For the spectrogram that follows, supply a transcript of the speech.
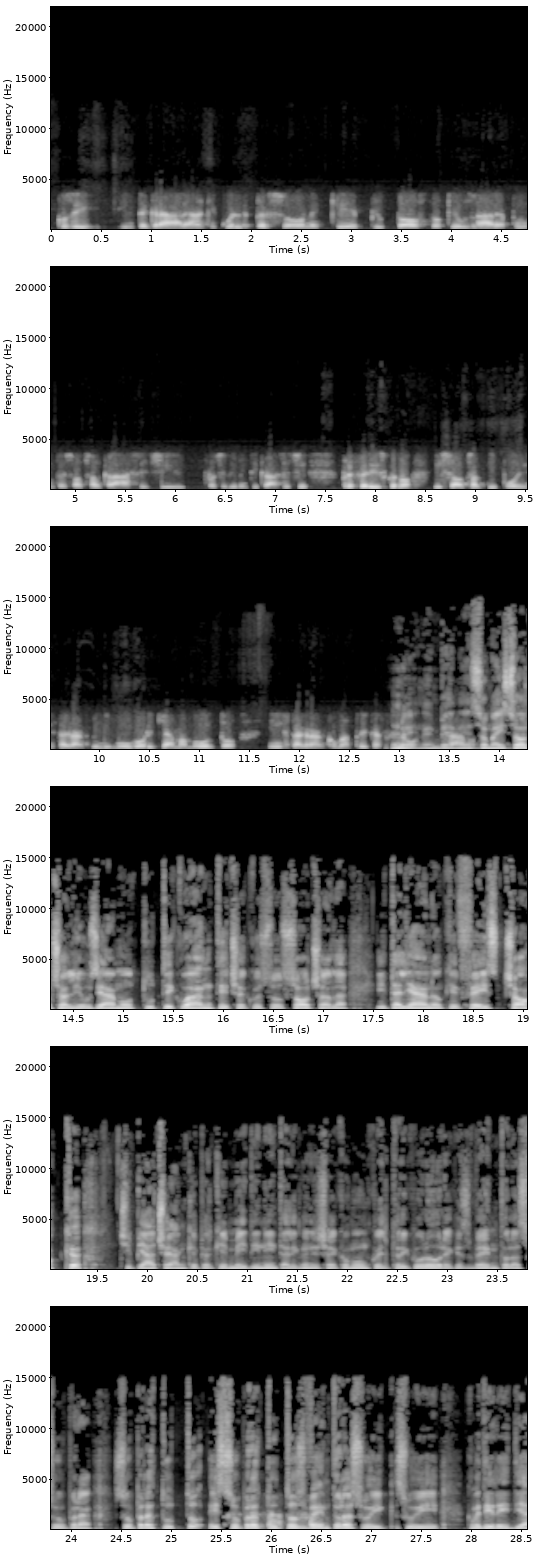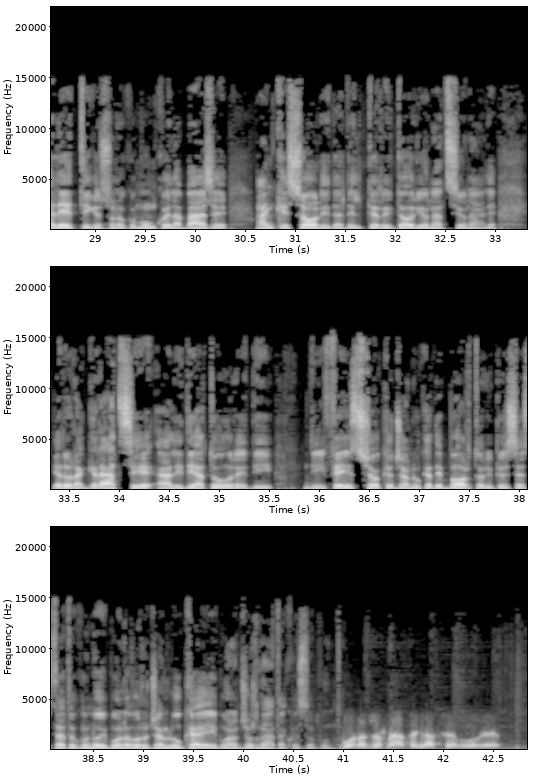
così integrare anche quelle persone che piuttosto che usare appunto i social classici, procedimenti classici, preferiscono i social tipo Instagram, quindi Muvo richiama molto Instagram come applicazione. Bene, bene, insomma i social li usiamo tutti quanti, c'è questo social italiano che è FaceChock, ci piace anche perché è made in Italy, quindi c'è comunque il tricolore che sventola sopra, soprattutto e soprattutto esatto. sventola sui, sui come dire, i dialetti che sono comunque la base anche solida del territorio nazionale. E allora grazie all'ideatore di, di FaceChock, Gianluca De Bortoli, per essere stato con noi, buon lavoro Gianluca e buona giornata a questo punto. Buona giornata e grazie a voi.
